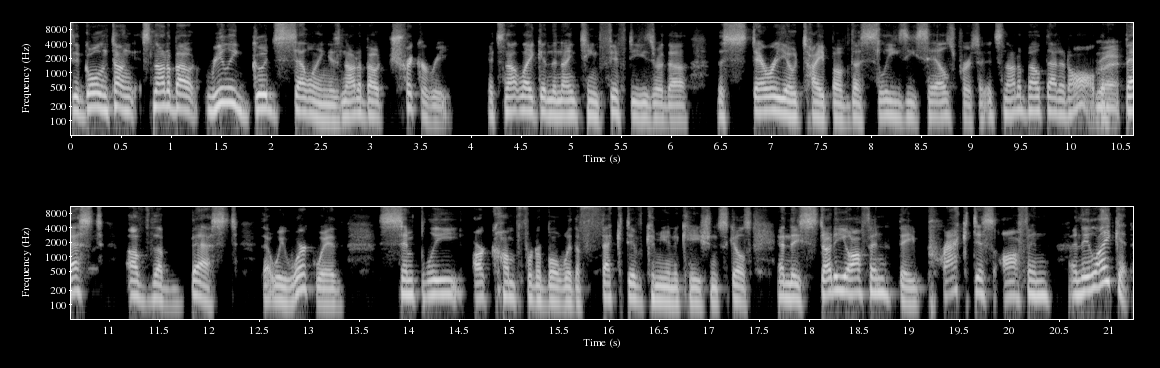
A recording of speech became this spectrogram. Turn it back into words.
the golden tongue, it's not about really good selling is not about trickery. It's not like in the 1950s or the the stereotype of the sleazy salesperson. It's not about that at all. Right. The best of the best that we work with simply are comfortable with effective communication skills. And they study often, they practice often, and they like it.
